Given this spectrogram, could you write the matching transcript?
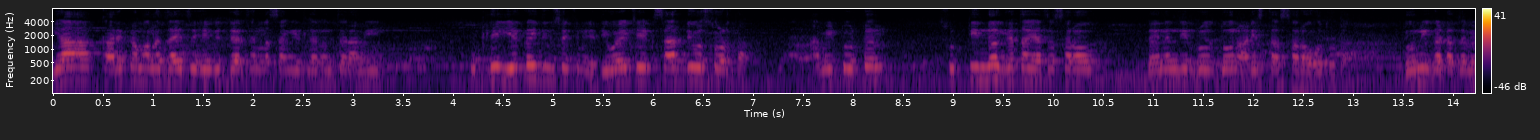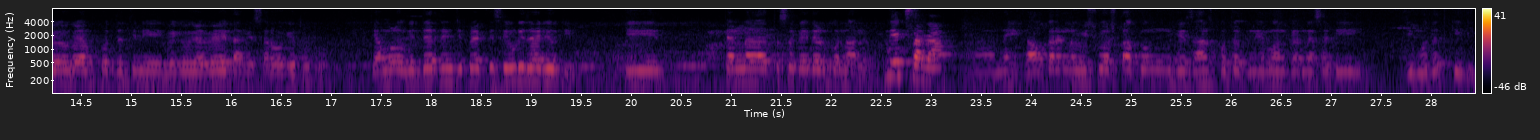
या कार्यक्रमाला जायचं हे विद्यार्थ्यांना सांगितल्यानंतर आम्ही कुठल्याही एकही दिवसाची म्हणजे दिवाळीचे एक सात दिवस सोडता आम्ही टोटल सुट्टी न घेता याचा सराव दैनंदिन रोज दोन अडीच तास सराव होत होता. दोन्ही गटाचा वेगवेगळ्या पद्धतीने वेगवेगळ्या वेळेत आम्ही सराव घेत होतो. त्यामुळं विद्यार्थ्यांची प्रॅक्टिस एवढी झाली होती की त्यांना तसं काही दडपण आलं एक सांगा. नाही गावकऱ्यांना विश्वास टाकून हे झांज पथक निर्माण करण्यासाठी जी मदत केली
